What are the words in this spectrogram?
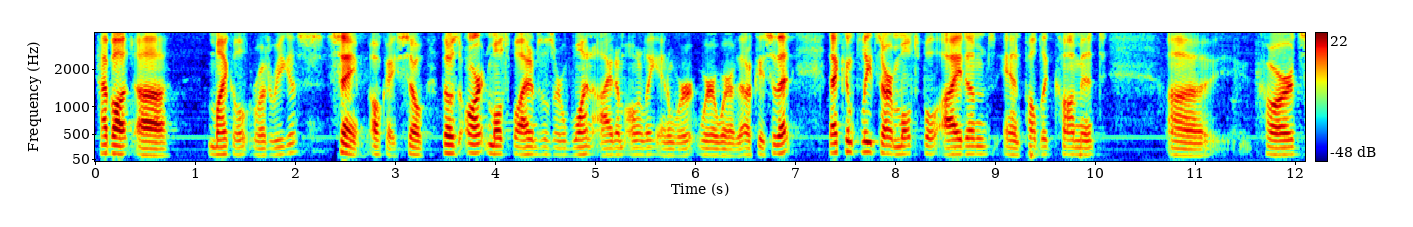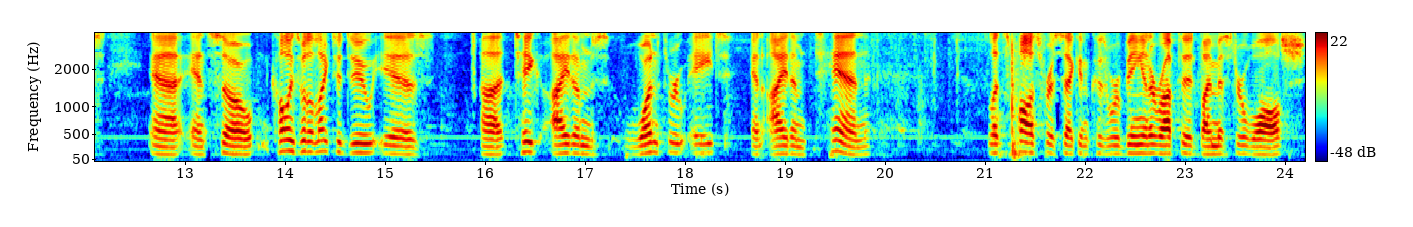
how about uh, Michael Rodriguez? Same, okay, so those aren't multiple items, those are one item only, and we're, we're aware of that. Okay, so that, that completes our multiple items and public comment uh, cards. Uh, And so, colleagues, what I'd like to do is uh, take items 1 through 8 and item 10. Let's pause for a second because we're being interrupted by Mr. Walsh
